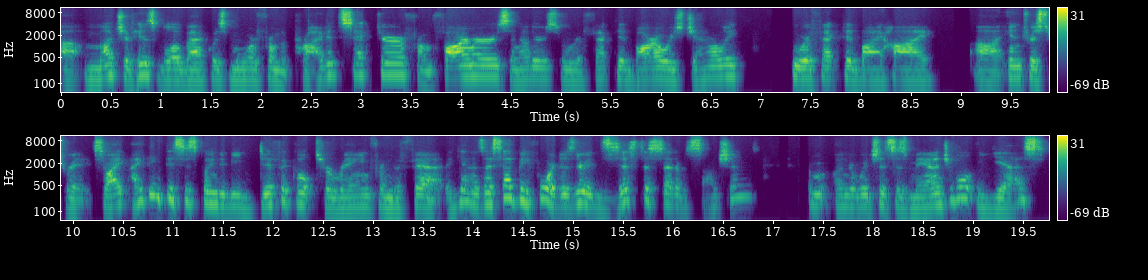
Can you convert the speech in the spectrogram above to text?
Uh, much of his blowback was more from the private sector, from farmers and others who were affected, borrowers generally, who were affected by high uh, interest rates. So I, I, think this is going to be difficult terrain from the Fed. Again, as I said before, does there exist a set of assumptions under which this is manageable? Yes.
